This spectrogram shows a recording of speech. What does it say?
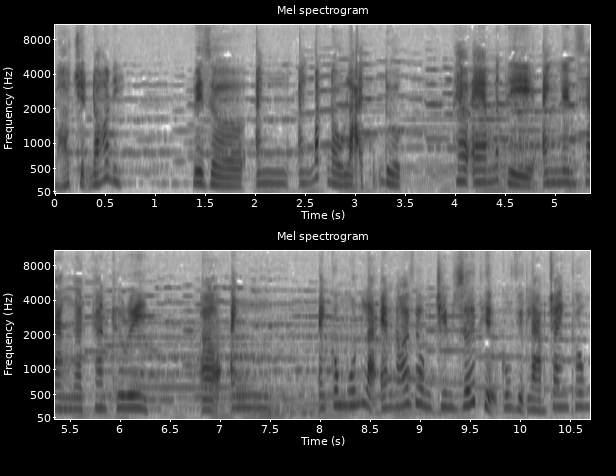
bỏ chuyện đó đi. Bây giờ anh anh bắt đầu lại cũng được. Theo em thì anh nên sang Cancun. À, anh anh có muốn là em nói với ông Chim giới thiệu công việc làm cho anh không?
